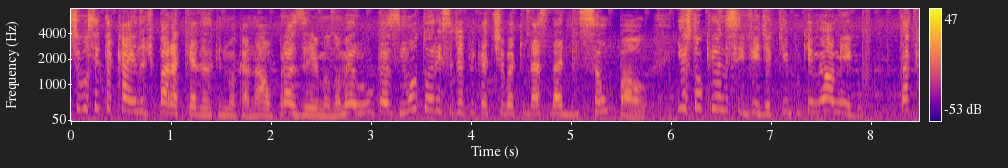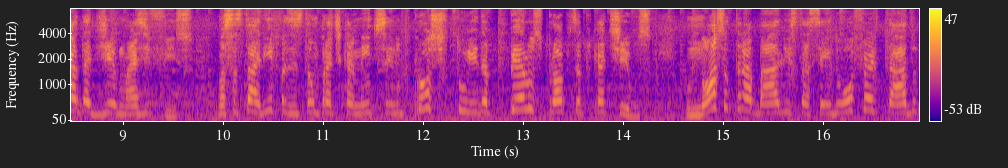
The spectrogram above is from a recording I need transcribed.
Se você está caindo de paraquedas aqui no meu canal, prazer, meu nome é Lucas, motorista de aplicativo aqui da cidade de São Paulo. E estou criando esse vídeo aqui porque, meu amigo, está cada dia mais difícil. Nossas tarifas estão praticamente sendo prostituídas pelos próprios aplicativos. O nosso trabalho está sendo ofertado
